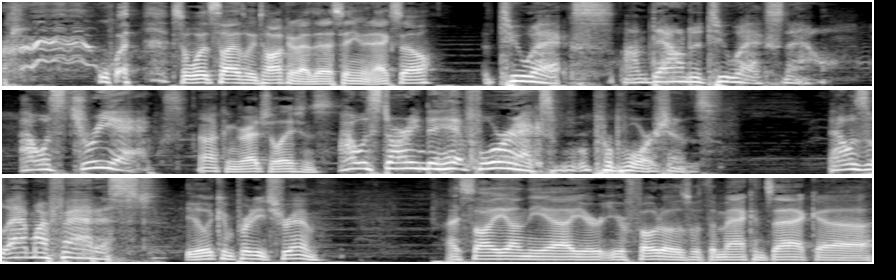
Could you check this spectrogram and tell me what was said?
What? So what size are we talking about? Did I send you an XL? Two X. I'm down to two X now. I was three X. Oh, congratulations. I was starting to hit four X proportions. That was at my fattest. You're looking pretty trim. I saw you on the uh, your your photos with the Mac and Zach uh,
